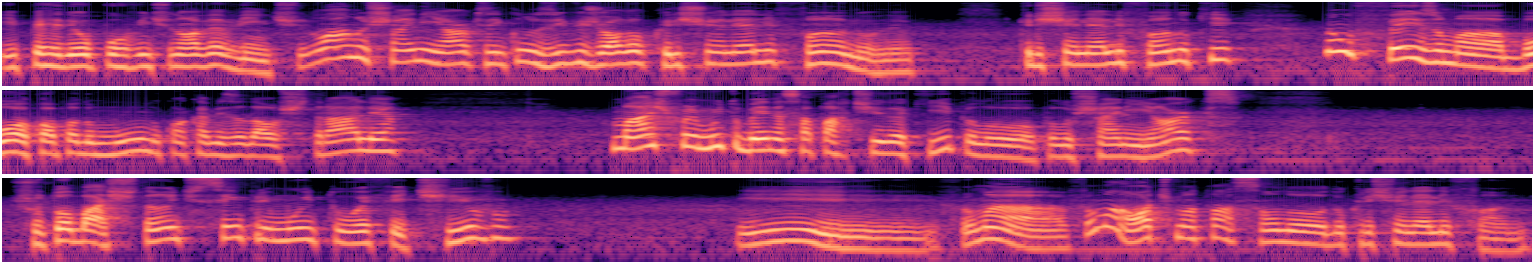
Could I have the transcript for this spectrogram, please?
e perdeu por 29 a 20. Lá no Shining Arcs, inclusive, joga o Christian Lelifano, né? Christian Lelifano que não fez uma boa Copa do Mundo com a camisa da Austrália, mas foi muito bem nessa partida aqui pelo, pelo Shining Arcs. Chutou bastante, sempre muito efetivo. E foi uma, foi uma ótima atuação do, do Christian Lelifano.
